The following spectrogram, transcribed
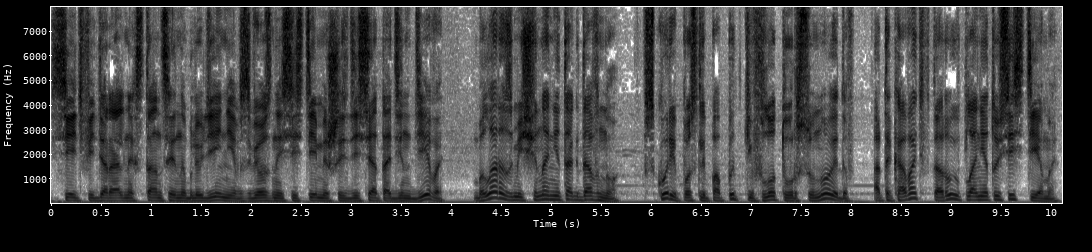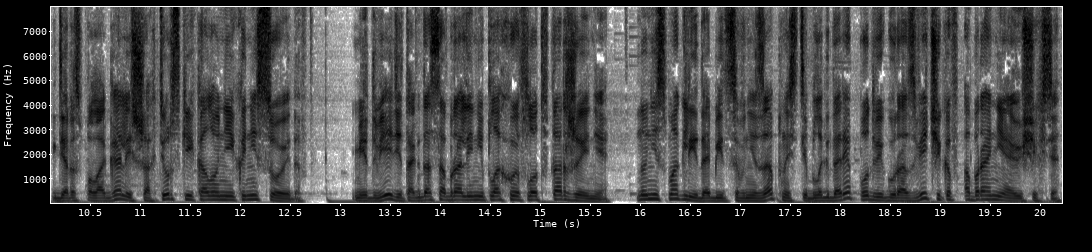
Сеть федеральных станций наблюдения в звездной системе 61 Девы была размещена не так давно, вскоре после попытки флота урсуноидов атаковать вторую планету системы, где располагались шахтерские колонии конисоидов. Медведи тогда собрали неплохой флот вторжения, но не смогли добиться внезапности благодаря подвигу разведчиков, обороняющихся,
